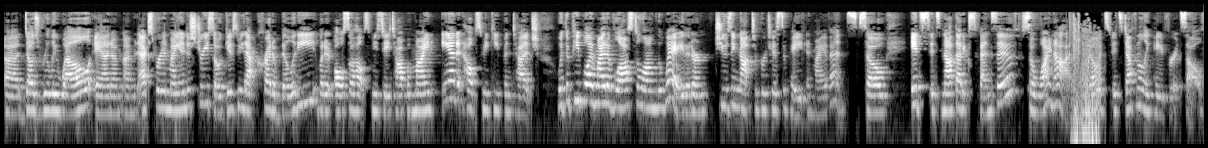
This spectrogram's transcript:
uh, does really well. And I'm, I'm, an expert in my industry. So it gives me that credibility, but it also helps me stay top of mind and it helps me keep in touch with the people I might have lost along the way that are choosing not to participate in my events. So it's it's not that expensive. So why not? You know, it's it's definitely paid for itself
